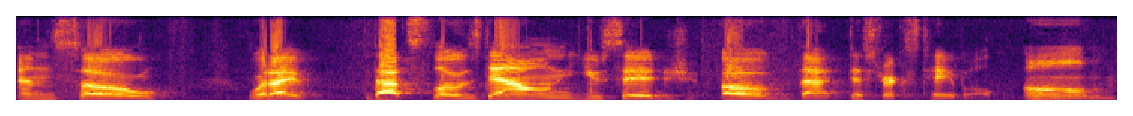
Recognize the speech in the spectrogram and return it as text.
and so what I, that slows down usage of that districts table um,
